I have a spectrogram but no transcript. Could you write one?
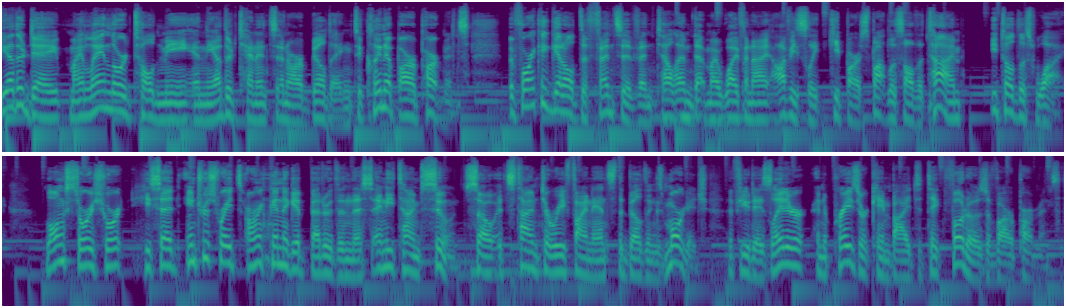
The other day, my landlord told me and the other tenants in our building to clean up our apartments. Before I could get all defensive and tell him that my wife and I obviously keep our spotless all the time, he told us why. Long story short, he said interest rates aren't going to get better than this anytime soon, so it's time to refinance the building's mortgage. A few days later, an appraiser came by to take photos of our apartments.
